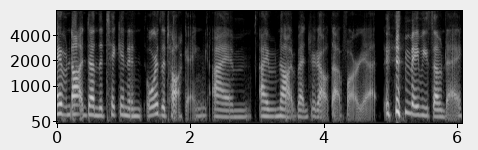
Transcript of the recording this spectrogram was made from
have not done the ticking and or the talking. I'm I've not ventured out that far yet. Maybe someday.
